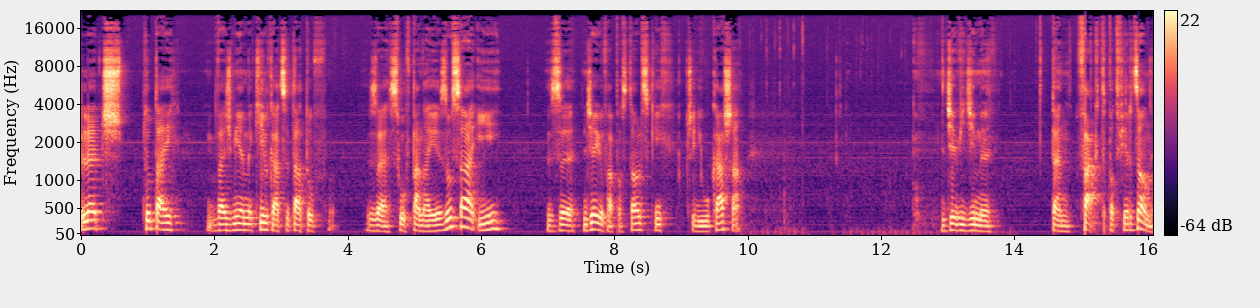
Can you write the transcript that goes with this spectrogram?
Lecz tutaj weźmiemy kilka cytatów ze słów Pana Jezusa i z dziejów apostolskich, czyli Łukasza, gdzie widzimy ten fakt potwierdzony.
